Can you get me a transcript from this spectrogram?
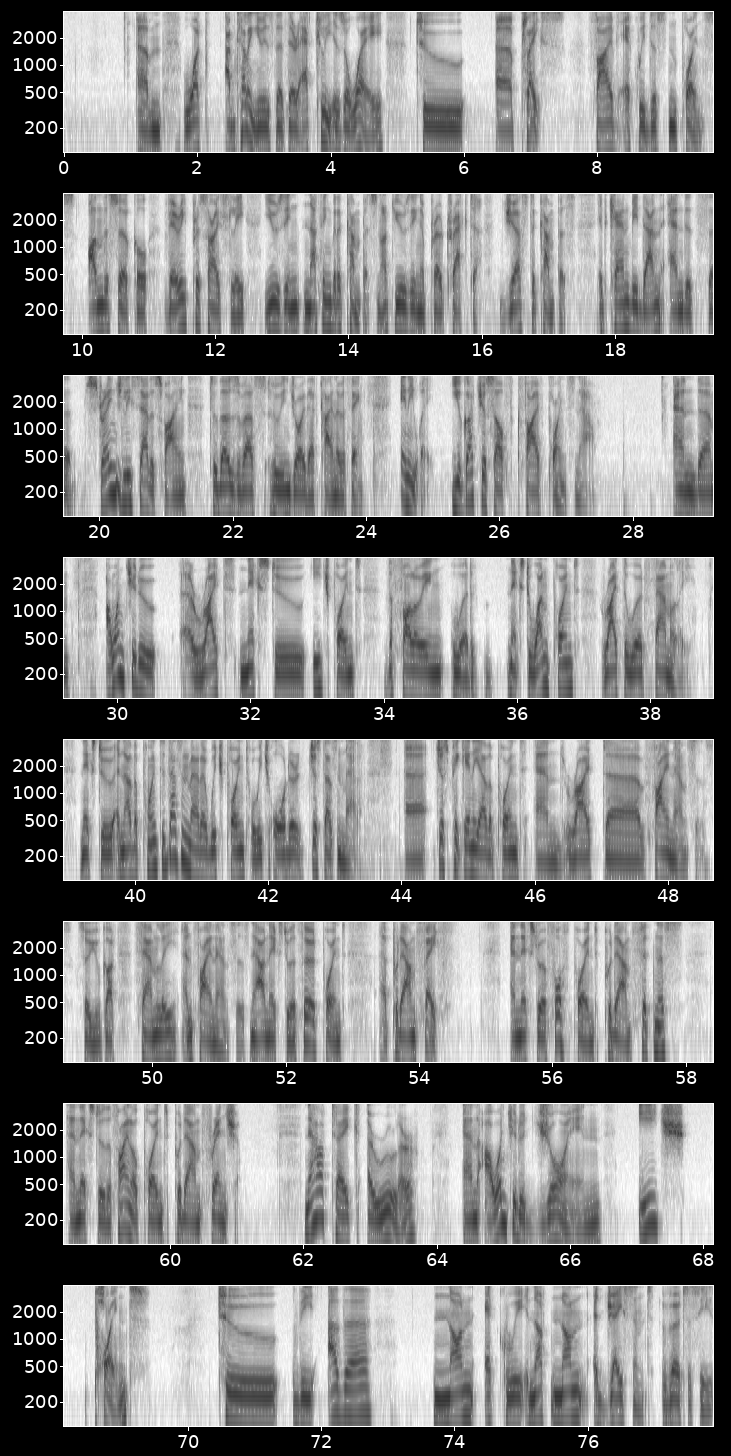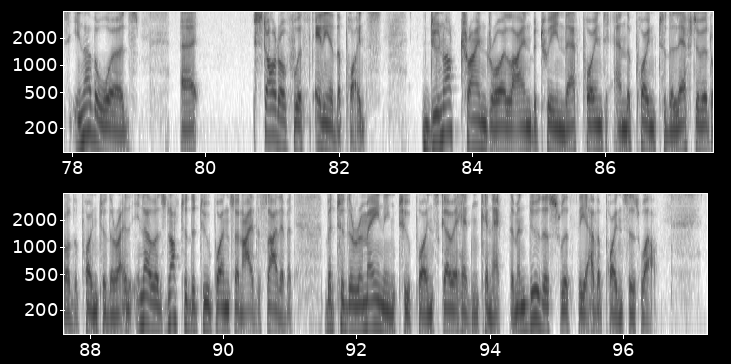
Um, what I'm telling you is that there actually is a way to uh, place five equidistant points on the circle very precisely using nothing but a compass, not using a protractor, just a compass. It can be done, and it's uh, strangely satisfying to those of us who enjoy that kind of a thing. Anyway, you got yourself five points now. And um, I want you to uh, write next to each point the following word. Next to one point, write the word family next to another point. It doesn't matter which point or which order, it just doesn't matter. Uh, just pick any other point and write uh, finances. So you've got family and finances. Now, next to a third point, uh, put down faith. And next to a fourth point, put down fitness. And next to the final point, put down friendship. Now take a ruler and I want you to join each point to the other non not non adjacent vertices. In other words, uh, start off with any of the points. Do not try and draw a line between that point and the point to the left of it or the point to the right. In other words, not to the two points on either side of it, but to the remaining two points. Go ahead and connect them and do this with the other points as well.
